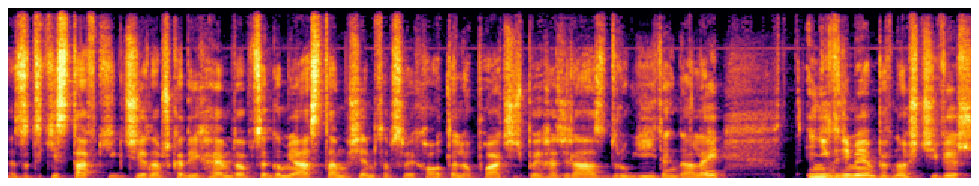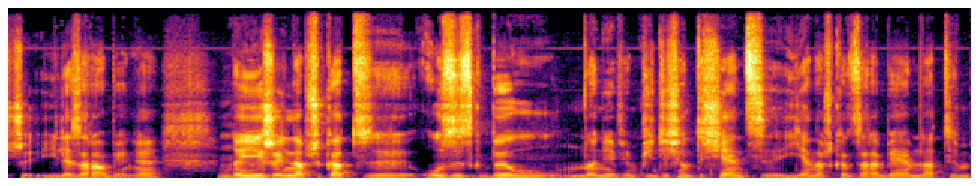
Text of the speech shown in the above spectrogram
za takie stawki, gdzie na przykład jechałem do obcego miasta, musiałem tam sobie hotel opłacić, pojechać raz, drugi i tak dalej i nigdy nie miałem pewności, wiesz, czy ile zarobię, nie? No i jeżeli na przykład y, uzysk był, no nie wiem, 50 tysięcy i ja na przykład zarabiałem na tym,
